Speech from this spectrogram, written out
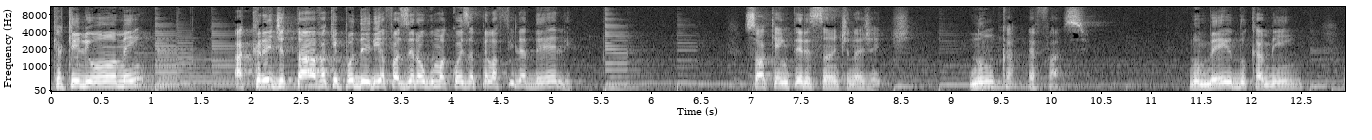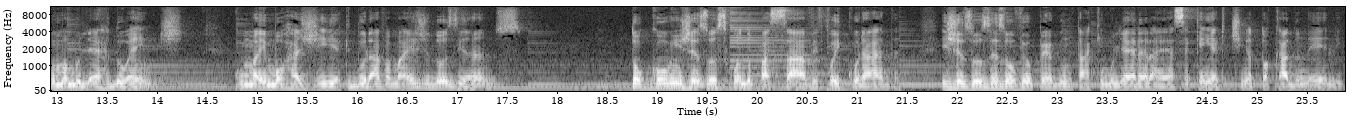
que aquele homem acreditava que poderia fazer alguma coisa pela filha dele. Só que é interessante, né, gente? Nunca é fácil. No meio do caminho, uma mulher doente, com uma hemorragia que durava mais de 12 anos, tocou em Jesus quando passava e foi curada. E Jesus resolveu perguntar que mulher era essa, quem é que tinha tocado nele.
